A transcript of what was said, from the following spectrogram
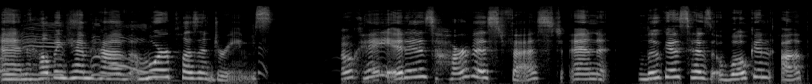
and helping him have more pleasant dreams. Okay, it is Harvest Fest and Lucas has woken up.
